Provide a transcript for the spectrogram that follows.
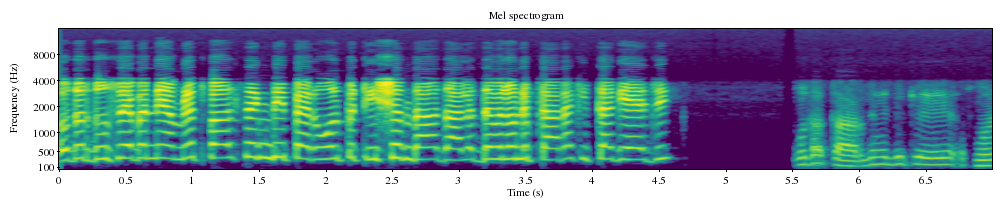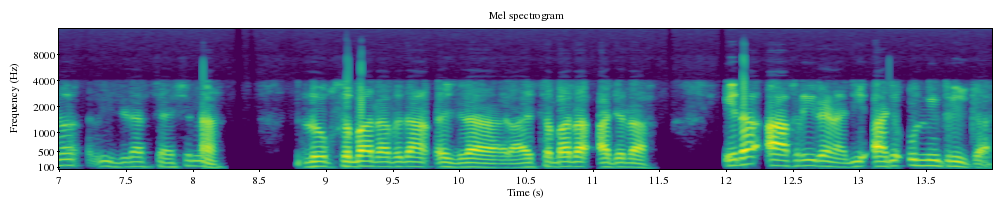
ਉਧਰ ਦੂਸਰੇ ਬੰਨੇ ਅੰਮ੍ਰਿਤਪਾਲ ਸਿੰਘ ਦੀ ਪੈਰੋਲ ਪਟੀਸ਼ਨ ਦਾ ਅਦਾਲਤ ਦੇ ਵੱਲੋਂ ਨਿਪਟਾਰਾ ਕੀਤਾ ਗਿਆ ਹੈ ਜੀ। ਉਹਦਾ ਕਾਰਨ ਇਹ ਜੀ ਕਿ ਹੁਣ ਜਿਹੜਾ ਸੈਸ਼ਨ ਆ ਲੋਕ ਸਭਾ ਦਾ ਵਿਧਾਨ ਜਿਹੜਾ ਰਾਜ ਸਭਾ ਦਾ ਅੱਜ ਦਾ ਇਹਦਾ ਆਖਰੀ ਰਹਿਣਾ ਜੀ ਅੱਜ 19 ਤਰੀਕ ਆ।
